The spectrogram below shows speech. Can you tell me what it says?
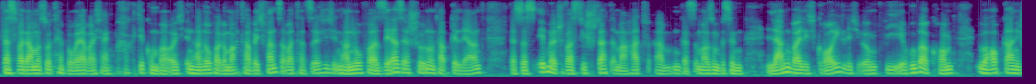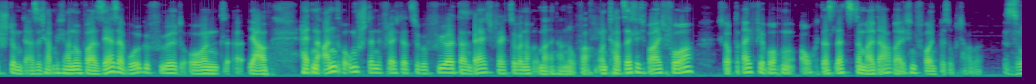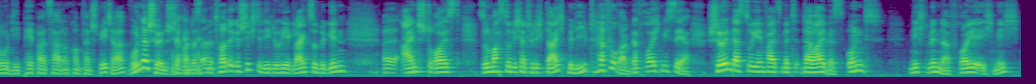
Das war damals so temporär, weil ich ein Praktikum bei euch in Hannover gemacht habe. Ich fand es aber tatsächlich in Hannover sehr, sehr schön und habe gelernt, dass das Image, was die Stadt immer hat, ähm, das immer so ein bisschen langweilig, gräulich irgendwie rüberkommt, überhaupt gar nicht stimmt. Also ich habe mich in Hannover sehr, sehr wohl gefühlt und äh, ja, hätten andere Umstände vielleicht dazu geführt, dann wäre ich vielleicht sogar noch immer in Hannover. Und tatsächlich war ich vor, ich glaube, drei, vier Wochen auch das letzte Mal da, weil ich einen Freund besucht habe. So, die PayPal-Zahlung kommt dann später. Wunderschön, Stefan. Das ist eine tolle Geschichte, die du hier gleich zu Beginn äh, einstreust. So machst du dich natürlich gleich beliebt. Hervorragend, da freue ich mich sehr. Schön, dass du jedenfalls mit dabei bist. Und nicht minder freue ich mich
